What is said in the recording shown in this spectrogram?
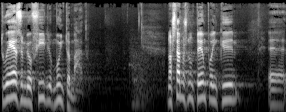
Tu és o meu filho muito amado. Nós estamos num tempo em que eh,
